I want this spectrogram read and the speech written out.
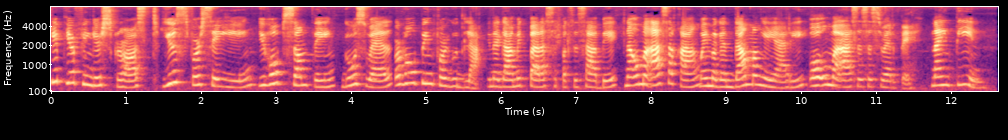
Keep your fingers crossed. Used for saying, you hope something goes well or hoping for good luck. Ginagamit para sa pagsasabi na umaasa kang may magandang mangyayari o umaasa sa swerte. 19.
